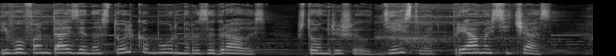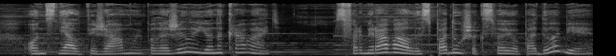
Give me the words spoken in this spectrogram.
Его фантазия настолько бурно разыгралась, что он решил действовать прямо сейчас. Он снял пижаму и положил ее на кровать, сформировал из подушек свое подобие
